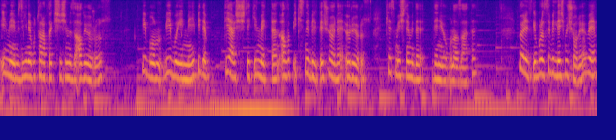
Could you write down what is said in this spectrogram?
ilmeğimizi yine bu taraftaki şişimizi alıyoruz. Bir bu, bir bu ilmeği bir de diğer şişteki ilmekten alıp ikisini birlikte şöyle örüyoruz. Kesme işlemi de deniyor buna zaten. Böylelikle burası birleşmiş oluyor ve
